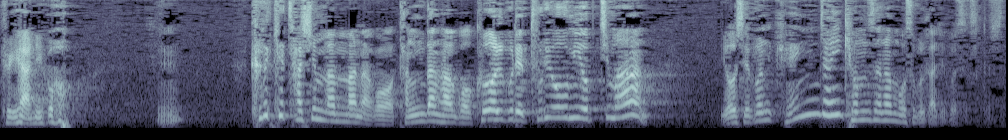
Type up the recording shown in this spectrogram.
그게 아니고 예? 그렇게 자신만만하고 당당하고 그 얼굴에 두려움이 없지만 요셉은 굉장히 겸손한 모습을 가지고 있었을 것이다.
